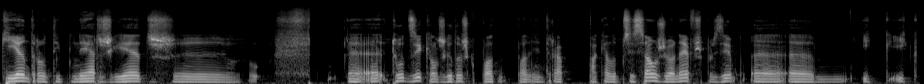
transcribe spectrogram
que entram, tipo Neres, Guedes. Estou a dizer aqueles jogadores que podem, podem entrar para aquela posição, João Neves, por exemplo, uh, uh, e, e, que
